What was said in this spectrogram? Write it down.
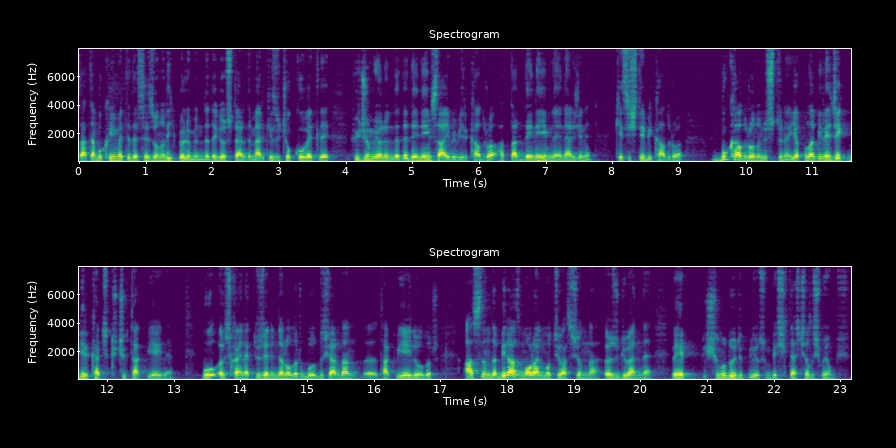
Zaten bu kıymeti de sezonun ilk bölümünde de gösterdi. Merkezi çok kuvvetli, hücum yönünde de deneyim sahibi bir kadro. Hatta deneyimle enerjinin kesiştiği bir kadro. Bu kadronun üstüne yapılabilecek birkaç küçük takviyeyle, bu öz kaynak düzeninden olur, bu dışarıdan e, takviyeyle olur. Aslında biraz moral motivasyonla, özgüvenle ve hep şunu duyduk biliyorsun Beşiktaş çalışmıyormuş.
